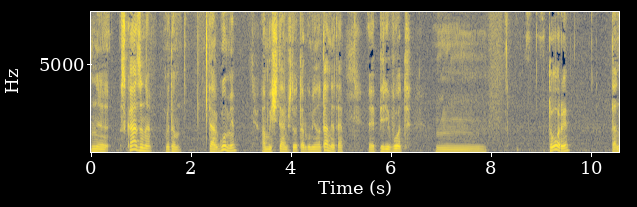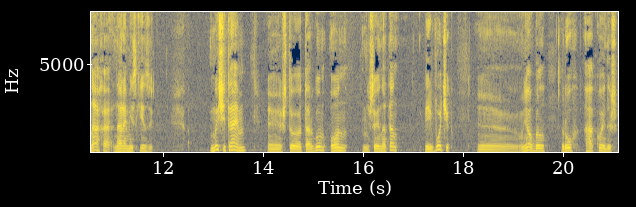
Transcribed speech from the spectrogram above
э, сказано в этом Таргуме, а мы считаем, что Таргум Йонатан – это э, перевод Торы, Танаха на арамейский язык. Мы считаем, э, что Таргум, он, что Йонатан, переводчик, у него был рух Акойдыш,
